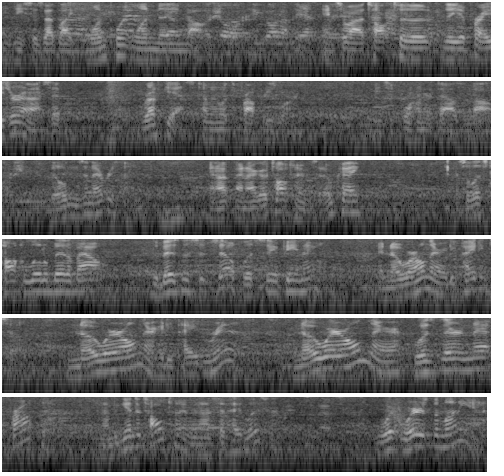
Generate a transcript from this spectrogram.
and he says I'd like 1.1 million dollars for it. And so I talked to the, the appraiser and I said, rough guess, tell me what the property's worth. He said four hundred thousand dollars, buildings and everything. And I, and I go talk to him and said, okay, so let's talk a little bit about the business itself. Let's see a P&L. And nowhere on there had he paid himself. Nowhere on there had he paid rent. Nowhere on there was there net profit. And I began to talk to him and I said, hey, listen, where, where's the money at?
